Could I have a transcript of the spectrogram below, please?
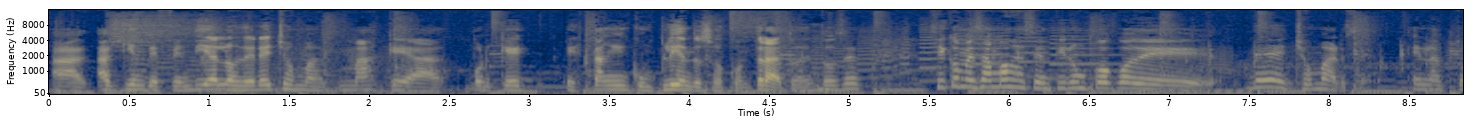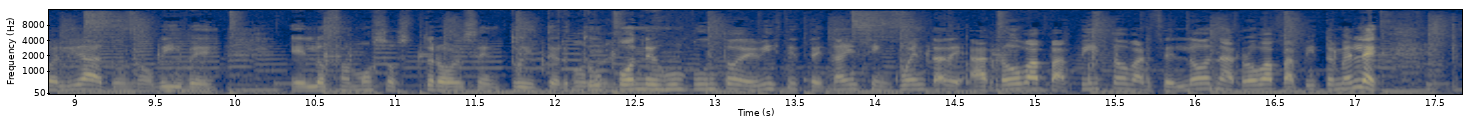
a, quien defendía los derechos más, que a por qué están incumpliendo esos contratos. Entonces, sí comenzamos a sentir un poco de, de hecho, Marce, en la actualidad uno vive eh, los famosos trolls en Twitter. Tú pones un punto de vista y te caen 50 de arroba papito Barcelona, arroba papito Melec.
